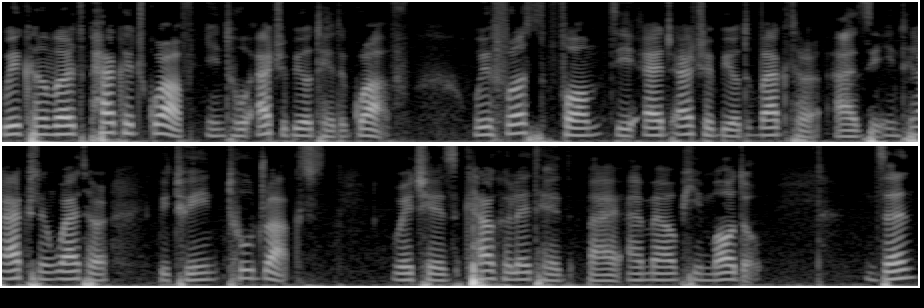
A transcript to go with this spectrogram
we convert package graph into attributed graph. We first form the edge attribute vector as the interaction vector between two drugs, which is calculated by MLP model. Then,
